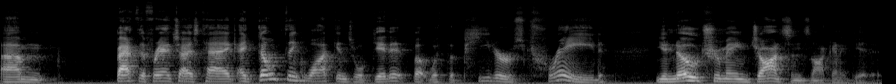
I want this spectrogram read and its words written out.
Um, back to the franchise tag. I don't think Watkins will get it, but with the Peters trade, you know Trumaine Johnson's not going to get it.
